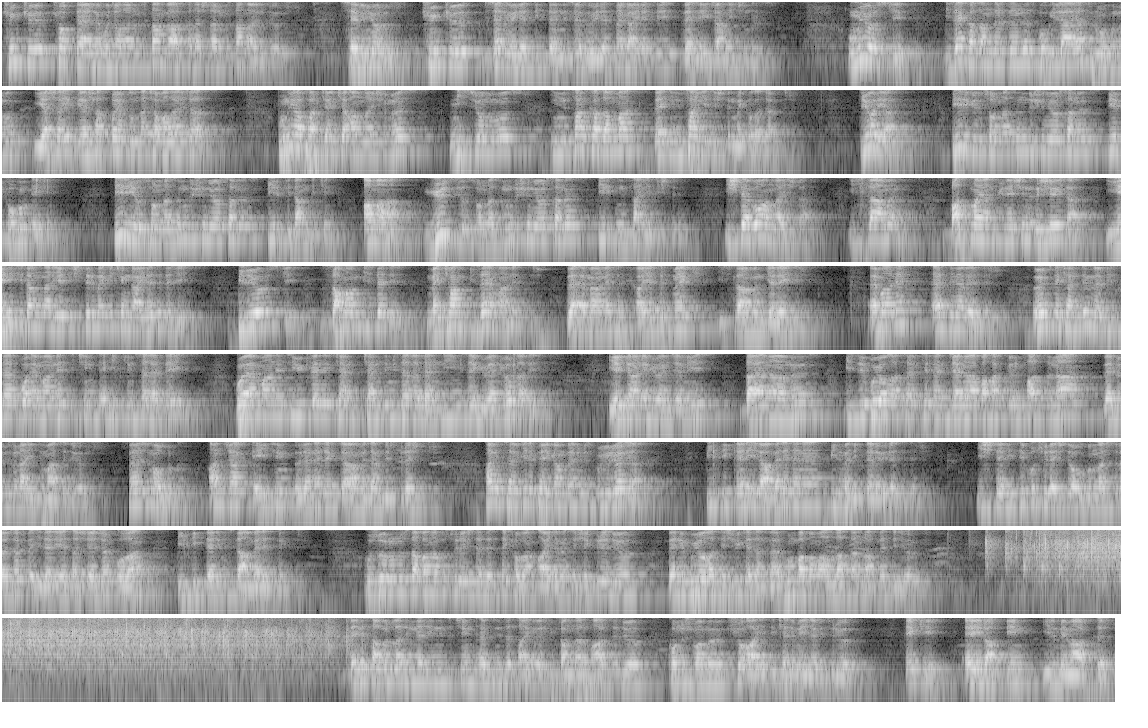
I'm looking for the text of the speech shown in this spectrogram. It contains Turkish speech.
Çünkü çok değerli hocalarımızdan ve arkadaşlarımızdan ayrılıyoruz. Seviniyoruz. Çünkü bize öğrettiklerinizi öğretme gayreti ve heyecanı içindeyiz. Umuyoruz ki bize kazandırdığınız bu ilahiyat ruhunu yaşayıp yaşatma yolunda çabalayacağız. Bunu yaparkenki anlayışımız, misyonumuz insan kazanmak ve insan yetiştirmek olacaktır. Diyor ya, bir gün sonrasını düşünüyorsanız bir tohum ekin. Bir yıl sonrasını düşünüyorsanız bir fidan dikin. Ama yüz yıl sonrasını düşünüyorsanız bir insan yetiştirin. İşte bu anlayışla İslam'ın batmayan güneşin ışığıyla yeni fidanlar yetiştirmek için gayret edeceğiz. Biliyoruz ki zaman bizdedir, mekan bize emanettir ve emanete riayet etmek İslam'ın gereğidir. Emanet ehline verilir. Önce kendim ve bizler bu emanet için ehil kimseler değiliz. Bu emaneti yüklenirken kendimize ve benliğimize güveniyor da değiliz. Yegane güvencemiz, dayanağımız, bizi bu yola sevk eden Cenab-ı Hakk'ın fazlına ve lütfuna itimat ediyoruz. Mezun olduk. Ancak eğitim ölene dek devam eden bir süreçtir. Hani sevgili peygamberimiz buyuruyor ya, bildikleriyle amel edene bilmedikleri öğretilir. İşte bizi bu süreçte olgunlaştıracak ve ileriye taşıyacak olan bildiklerimizle amel etmektir. Huzurunuzda bana bu süreçte destek olan aileme teşekkür ediyor. Beni bu yola teşvik eden merhum babama Allah'tan rahmet diliyorum. Beni sabırla dinlediğiniz için hepinize saygı ve şükranlarımı arz ediyor. Konuşmamı şu ayeti kerime ile bitiriyorum. De ki, ey Rabbim ilmimi arttır.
